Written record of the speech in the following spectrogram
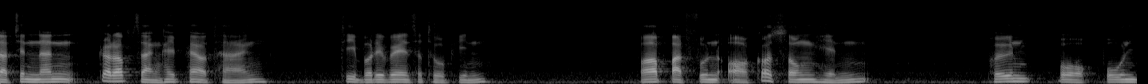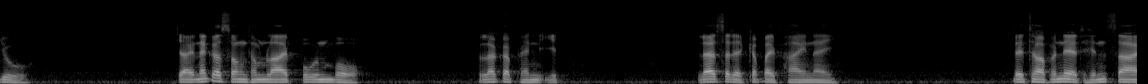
ดับเช่นนั้นก็รับสั่งให้แผ้วถางที่บริเวณสถูปหิน พอปัดฝุ่นออกก็ทรงเห็น พื้นโบกปูนอยู่ จากนั้นก็ทรงทำลายปูนโบก แล้วก็แผ่นอิฐ และเสด็จเข้าไปภายใน ได้ทอดพระเนตรเห็นทราย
